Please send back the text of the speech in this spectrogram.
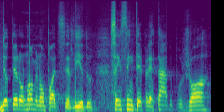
Deuteronômio não pode ser lido sem ser interpretado por Jó.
